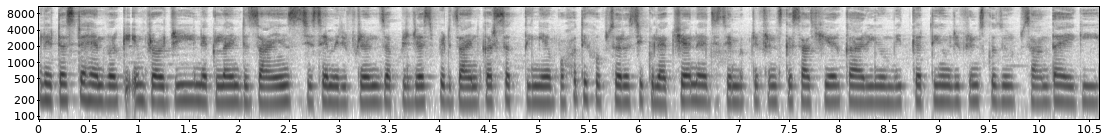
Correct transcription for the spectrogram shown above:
Latest handwork embroidery neckline designs जिसे मेरी फ्रेंड्स अपनी ड्रेस पे डिज़ाइन कर सकती हैं। बहुत ही खूबसूरत सी कलेक्शन है, जिसे मैं अपनी फ्रेंड्स के साथ शेयर कर रही हूँ। उम्मीद करती हूँ मेरी फ्रेंड्स को ज़रूर पसंद आएगी।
